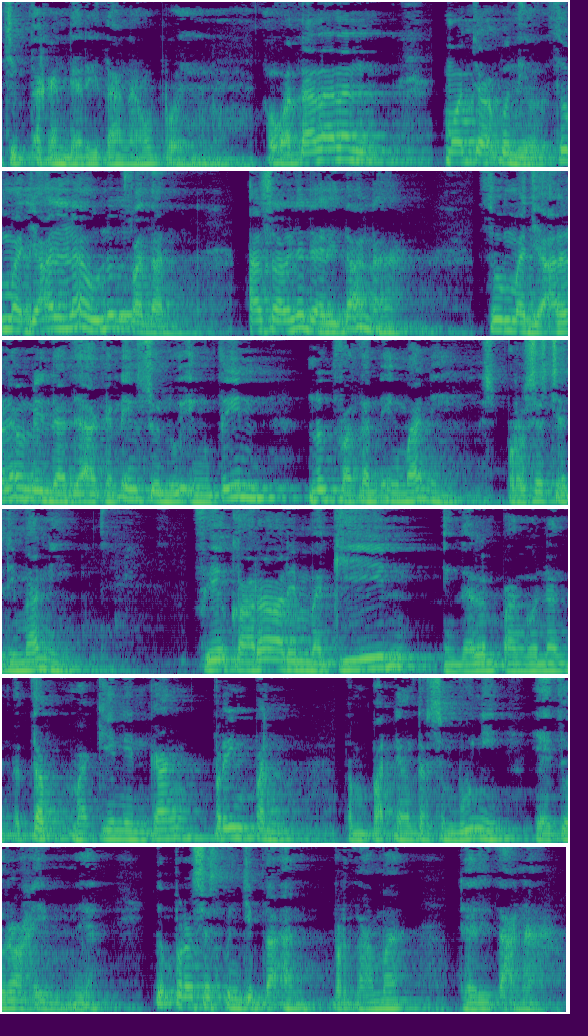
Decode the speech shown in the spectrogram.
Ciptakan dari tanah apa ya Wa ta'ala Mocok pun dia. Tuma ja'alnahu nutfatan asalnya dari tanah. Summa ja'alna akan ingsun ing tin nutfatan ing mani. Proses jadi mani. Fi qararin makin ing dalam panggonan tetap makinin kang perimpan tempat yang tersembunyi yaitu rahim ya. Itu proses penciptaan pertama dari tanah.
